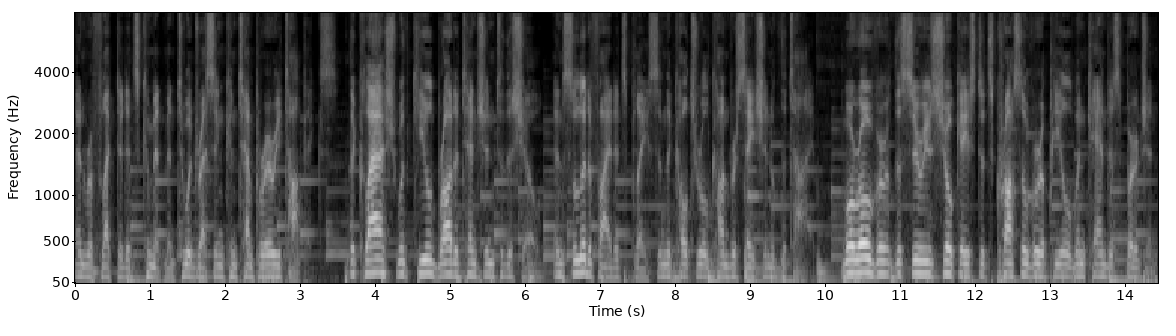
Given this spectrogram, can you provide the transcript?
and reflected its commitment to addressing contemporary topics. The clash with Quayle brought attention to the show and solidified its place in the cultural conversation of the time. Moreover, the series showcased its crossover appeal when Candice Bergen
